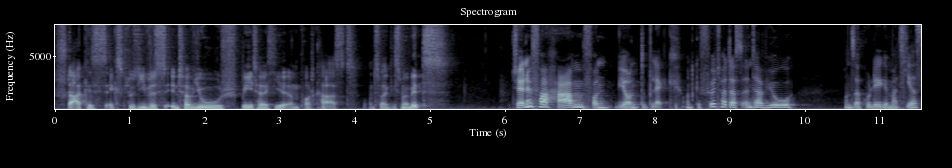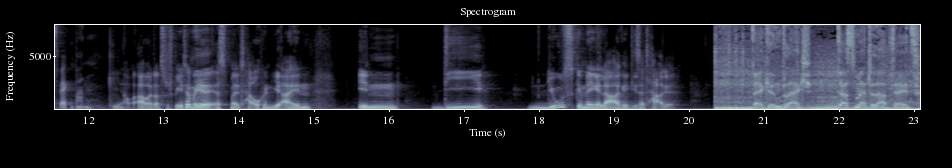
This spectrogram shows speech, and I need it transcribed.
starkes, exklusives Interview später hier im Podcast. Und zwar diesmal mit Jennifer Haben von Beyond the Black. Und geführt hat das Interview unser Kollege Matthias Weckmann. Genau, aber dazu später mehr. Erstmal tauchen wir ein in die News-Gemengelage dieser Tage. Back in Black, das Metal Update.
